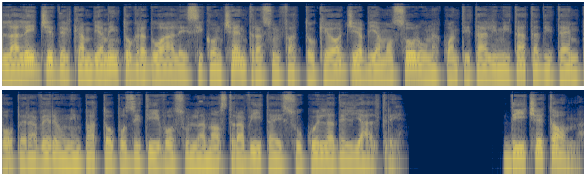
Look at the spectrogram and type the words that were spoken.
La legge del cambiamento graduale si concentra sul fatto che oggi abbiamo solo una quantità limitata di tempo per avere un impatto positivo sulla nostra vita e su quella degli altri. Dice Tom.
